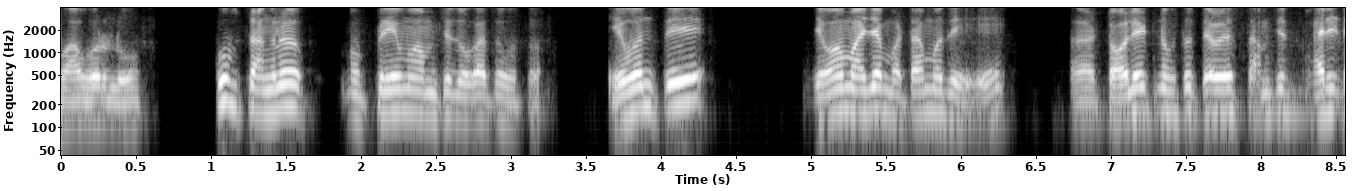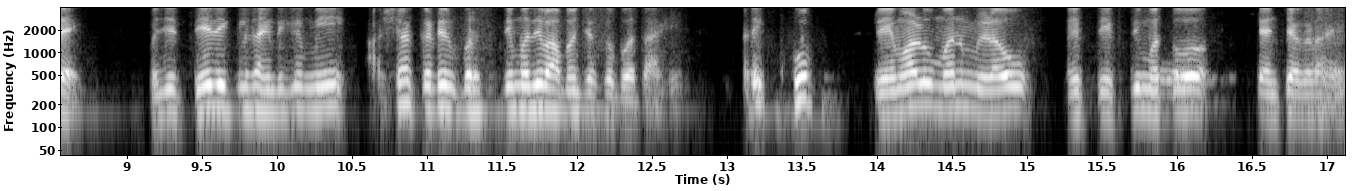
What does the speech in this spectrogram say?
वावरलो. खूप चांगलं प्रेम आमच्या दोघांचं होतं. इव्हन ते जेव्हा माझ्या मठामध्ये टॉयलेट नव्हतं त्यावेळेस आमचे भारी आहे म्हणजे ते देखील सांगितले की मी अशा कठीण परिस्थितीमध्ये बाबांच्या सोबत आहे. आणि खूप प्रेमाळू मन मिळावू एक व्यक्तिमत्व त्यांच्याकडे आहे.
